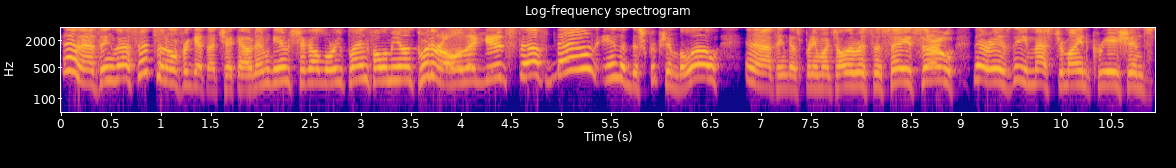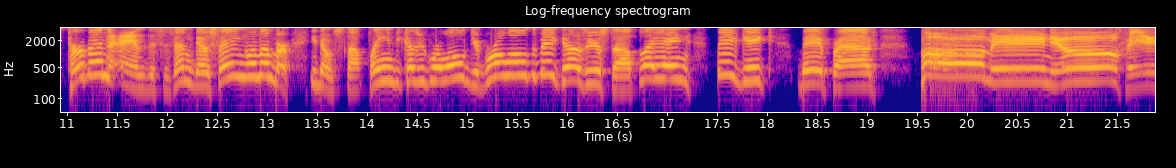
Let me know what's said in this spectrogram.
And I think that's it, so don't forget to check out EmGames, check out LoriPlan, follow me on Twitter, all that good stuff down in the description below. And I think that's pretty much all there is to say. So there is the Mastermind Creations Turben, and this is Emgo saying, remember, you don't stop playing because you grow old, you grow old because you stop playing. Be geek, be proud, palm in your face.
